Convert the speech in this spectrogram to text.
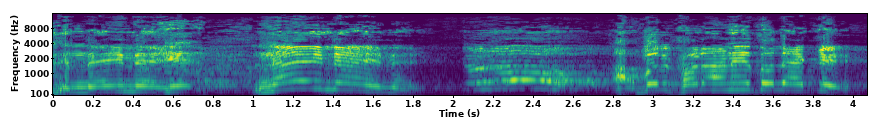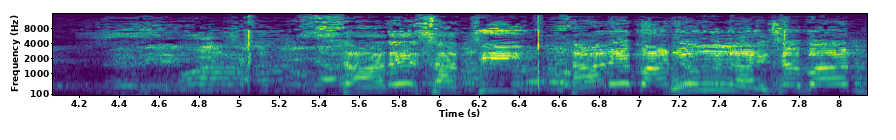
ਨਹੀਂ ਨਹੀਂ ਨਹੀਂ ਨਹੀਂ ਨਹੀਂ ਅਬਲ ਖੁਰਾਣੇ ਤੋਂ ਲੈ ਕੇ ਸਾਰੇ ਸਾਥੀ ਸਾਰੇ ਮਾਨਯੋਗ ਹੂੰ। ਵਿਧਾਇਕ ਸਾਹਿਬਾਨ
